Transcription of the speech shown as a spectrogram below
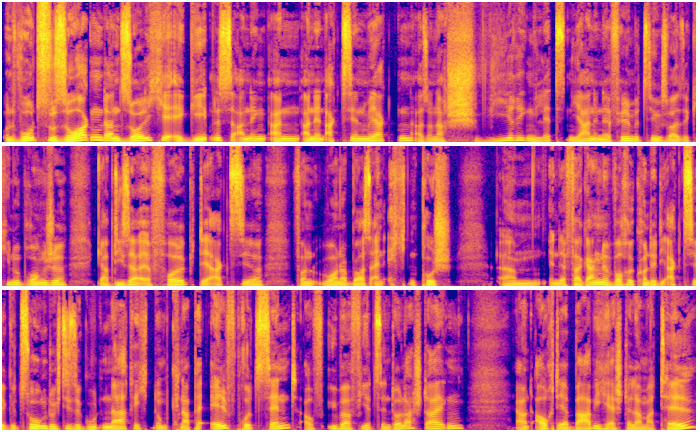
Und wozu sorgen dann solche Ergebnisse an den, an, an den Aktienmärkten? Also nach schwierigen letzten Jahren in der Film- bzw. Kinobranche gab dieser Erfolg der Aktie von Warner Bros. einen echten Push. Ähm, in der vergangenen Woche konnte die Aktie gezogen durch diese guten Nachrichten um knappe 11 Prozent auf über 14 Dollar steigen. Ja, und auch der Barbie-Hersteller Mattel,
